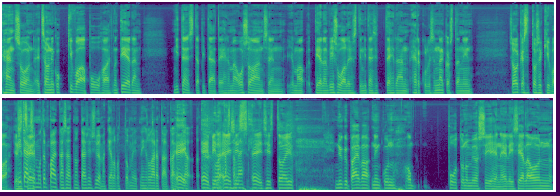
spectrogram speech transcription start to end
hands on, että se on niin kuin kivaa puuhaa, että mä tiedän, miten sitä pitää tehdä, mä osaan sen ja mä tiedän visuaalisesti, miten sitten tehdään herkullisen näköistä, niin se on oikeasti tosi kivaa. Ja Pitääkö se, se muuten paikkansa, että ne on täysin syömäkelvottomia, että niihin ladataan kaikkia Ei, ei pidä, ei siis, ei siis toi nykypäivä niin kun on puuttunut myös siihen, eli siellä on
